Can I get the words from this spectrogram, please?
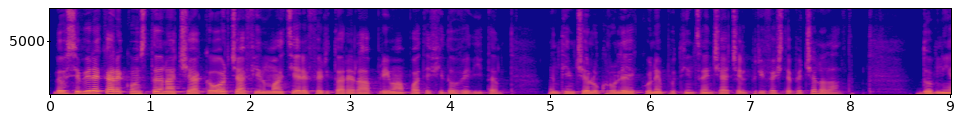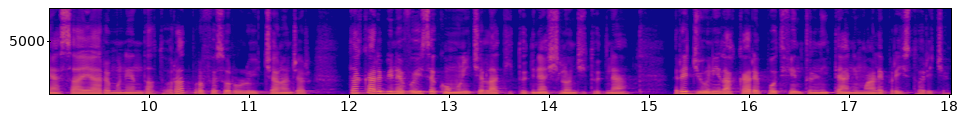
Deosebire care constă în aceea că orice afirmație referitoare la prima poate fi dovedită, în timp ce lucrul e cu neputință în ceea ce îl privește pe celălalt. Domnia sa ea rămâne îndatorat profesorului Challenger dacă ar binevoi să comunice latitudinea și longitudinea regiunii la care pot fi întâlnite animale preistorice.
